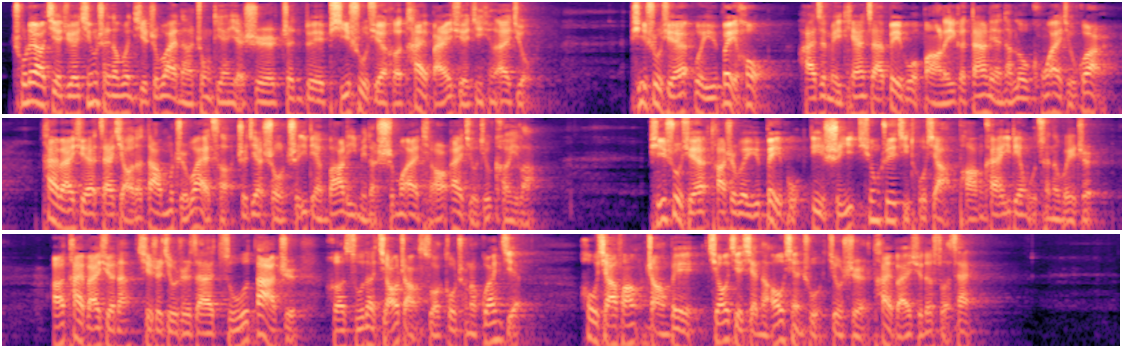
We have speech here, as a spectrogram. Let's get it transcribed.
除了要解决精神的问题之外呢，重点也是针对脾腧穴和太白穴进行艾灸。脾腧穴位于背后，孩子每天在背部绑了一个单联的镂空艾灸罐；太白穴在脚的大拇指外侧，直接手持一点八厘米的石墨艾条艾灸就可以了。脾腧穴它是位于背部第十一胸椎棘突下旁开一点五寸的位置。而太白穴呢，其实就是在足大趾和足的脚掌所构成的关节后下方掌背交界线的凹陷处，就是太白穴的所在。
